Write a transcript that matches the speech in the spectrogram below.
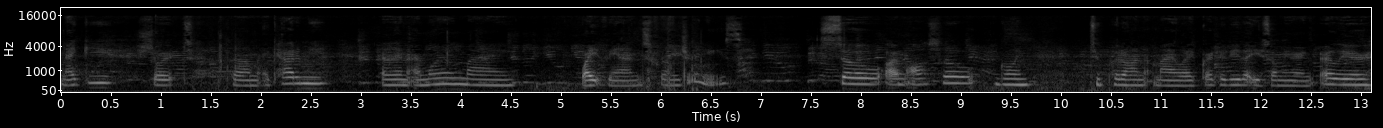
Nike shorts from Academy, and then I'm wearing my white Vans from Journeys. So I'm also going to put on my lifeguard hoodie that you saw me wearing earlier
